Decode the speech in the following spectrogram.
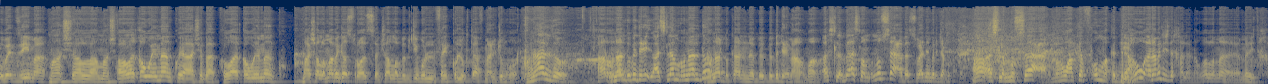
وبنزيما. ما شاء الله ما شاء الله. الله يقوي إيمانكم يا شباب. الله يقوي إيمانكم. ما شاء الله. ما بيقصروا هسه. إن شاء الله بيجيبوا الفريق كله كتاف مع الجمهور. رونالدو. ها رونالدو. بدعي. أسلم رونالدو؟ رونالدو كان بدعي معاهم. آه. أسلم. باسلم نص ساعة بس وبعدين بيرجع بكرة. آه أسلم نص ساعة. ما هو على كف أمك الدين؟ هو أنا ماليش دخل أنا. والله ما ماليش دخل.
